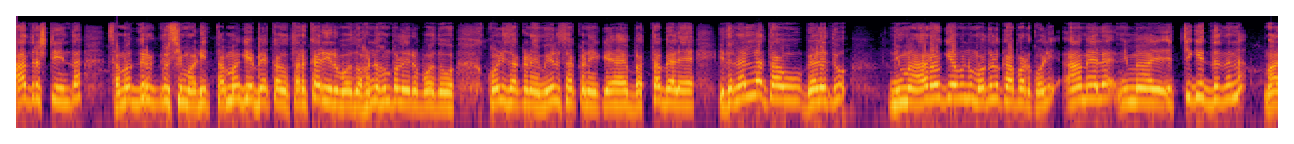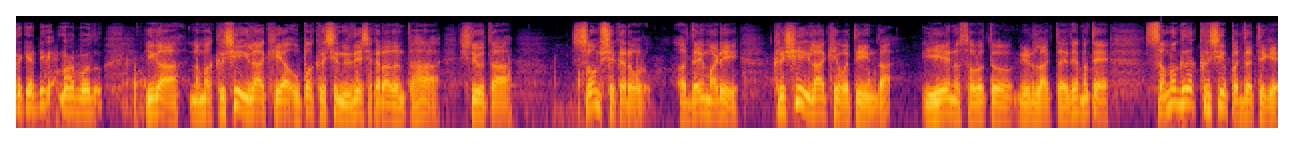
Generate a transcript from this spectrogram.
ಆ ದೃಷ್ಟಿಯಿಂದ ಸಮಗ್ರ ಕೃಷಿ ಮಾಡಿ ತಮಗೆ ಬೇಕಾದ ತರಕಾರಿ ಇರ್ಬೋದು, ಹಣ್ಣು ಹಂಪಲು ಇರ್ಬೋದು, ಕೋಳಿ ಸಾಕಣೆ ಮೀನು ಸಾಕಾಣಿಕೆ ಭತ್ತ ಬೆಳೆ, ಇದನ್ನೆಲ್ಲ ತಾವು ಬೆಳೆದು ನಿಮ್ಮ ಆರೋಗ್ಯವನ್ನು ಮೊದಲು ಕಾಪಾಡಿಕೊಳ್ಳಿ. ಆಮೇಲೆ ನಿಮ್ಮ ಹೆಚ್ಚಿಗೆ ಇದ್ದದನ್ನು ಮಾರ್ಕೆಟಿಗೆ ಮಾರ್ಬೋದು. ಈಗ ನಮ್ಮ ಕೃಷಿ ಇಲಾಖೆಯ ಉಪ ಕೃಷಿ ನಿರ್ದೇಶಕರಾದಂತಹ ಶ್ರೀಯುತ ಸೋಮಶೇಖರ್ ಅವರು. ದಯಮಾಡಿ ಕೃಷಿ ಇಲಾಖೆ ವತಿಯಿಂದ ಏನು ಸವಲತ್ತು ನೀಡಲಾಗ್ತಾ ಇದೆ ಮತ್ತೆ ಸಮಗ್ರ ಕೃಷಿ ಪದ್ಧತಿಗೆ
